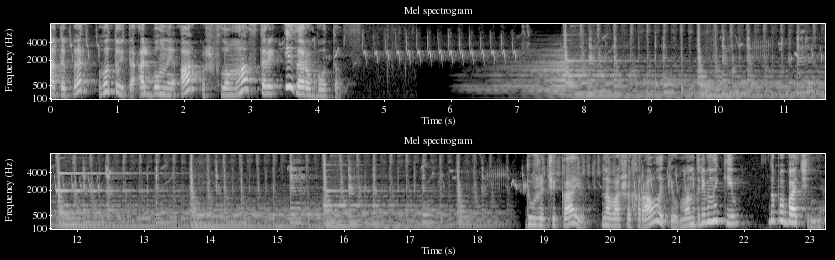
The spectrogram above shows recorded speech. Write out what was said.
А тепер готуйте альбомний аркуш, фломастери і за роботу. Дуже чекаю на ваших равликів-мандрівників. До побачення!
